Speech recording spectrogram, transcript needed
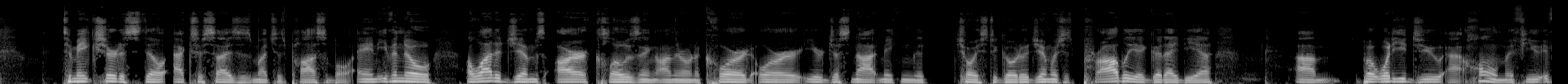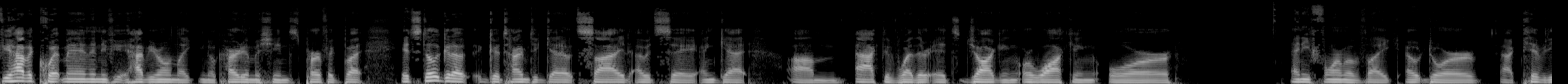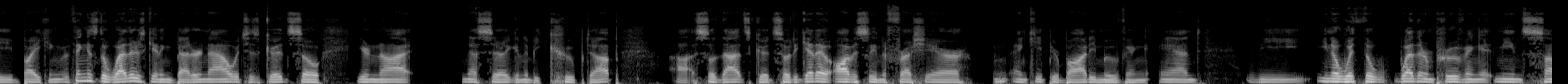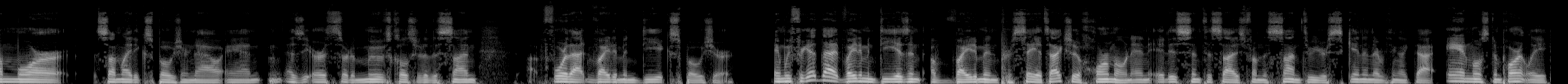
to make sure to still exercise as much as possible. And even though a lot of gyms are closing on their own accord or you're just not making the choice to go to a gym which is probably a good idea um, but what do you do at home? If you if you have equipment and if you have your own like you know cardio machines perfect but it's still a good a good time to get outside i would say and get um, active whether it's jogging or walking or any form of like outdoor activity biking. The thing is the weather's getting better now which is good so you're not necessarily going to be cooped up uh, so that's good. So to get out obviously into fresh air and keep your body moving and the you know with the weather improving it means some more sunlight exposure now. And as the earth sort of moves closer to the sun uh, for that vitamin D exposure. And we forget that vitamin D isn't a vitamin per se. It's actually a hormone and it is synthesized from the sun through your skin and everything like that. And most importantly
